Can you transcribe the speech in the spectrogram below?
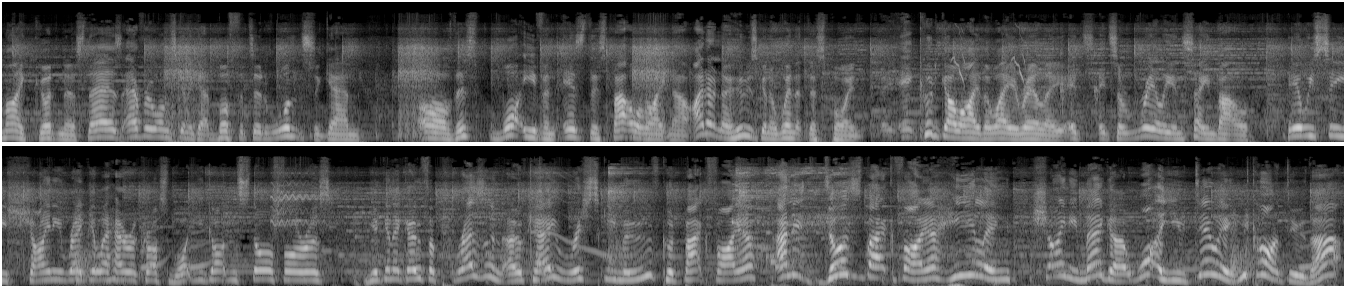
My goodness, there's everyone's gonna get buffeted once again. Oh, this, what even is this battle right now? I don't know who's going to win at this point. It could go either way, really. It's, it's a really insane battle. Here we see shiny regular Heracross. What you got in store for us? You're going to go for present, okay? Risky move, could backfire. And it does backfire, healing shiny Mega. What are you doing? You can't do that.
